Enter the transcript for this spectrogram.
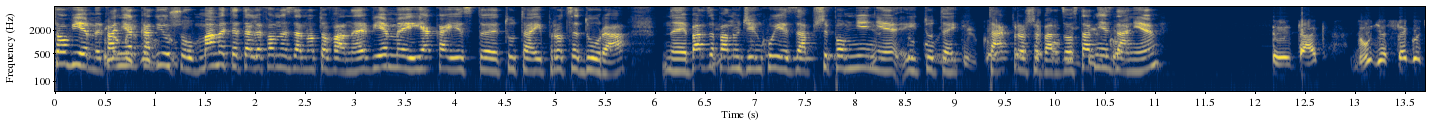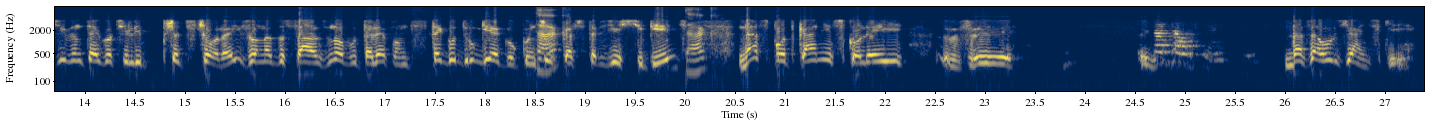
To wiemy, panie Arkadiuszu, mamy te telefony zanotowane, wiemy jaka jest e, tutaj procedura. E, Bardzo panu dziękuję za przypomnienie i tutaj. tylko. Tak, proszę bardzo. Ostatnie tylko. zdanie. Y, Tak, 29, czyli przedwczoraj, żona dostała znowu telefon z tego drugiego, końcówka Tak. 45, Tak. na spotkanie z kolei w, na Zaolziańskiej.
